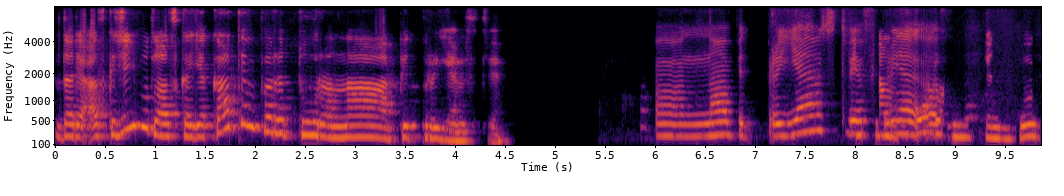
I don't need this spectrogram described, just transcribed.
Дар'я, а скажіть, будь ласка, яка температура на підприємстві? Е, На підприємстві в Там при- холодно чи не дуже?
